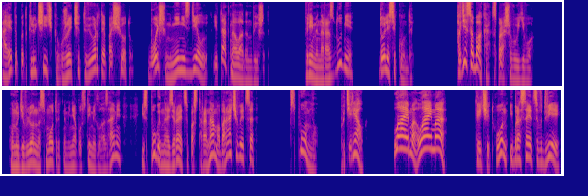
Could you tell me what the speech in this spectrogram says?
А это подключичка, уже четвертая по счету. Больше мне не сделают, и так наладан дышит. Время на раздумье — доля секунды. «А где собака?» — спрашиваю его. Он удивленно смотрит на меня пустыми глазами, испуганно озирается по сторонам, оборачивается. Вспомнил. Потерял. «Лайма! Лайма!» — кричит он и бросается в двери.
